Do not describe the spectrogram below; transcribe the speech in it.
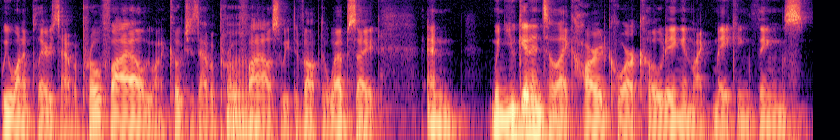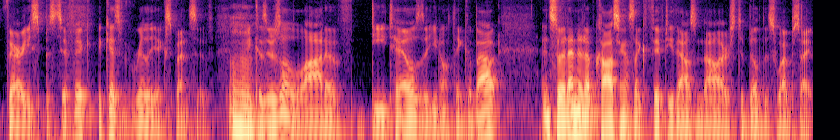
we wanted players to have a profile. We wanted coaches to have a profile. So we developed a website. And when you get into like hardcore coding and like making things very specific, it gets really expensive because there's a lot of details that you don't think about. And so it ended up costing us like fifty thousand dollars to build this website,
